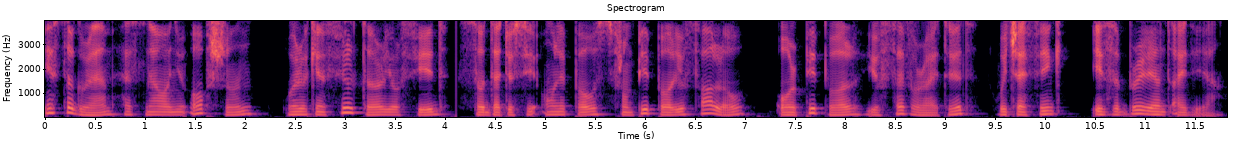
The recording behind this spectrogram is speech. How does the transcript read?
Instagram has now a new option where you can filter your feed so that you see only posts from people you follow or people you favorited, which I think is a brilliant idea.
